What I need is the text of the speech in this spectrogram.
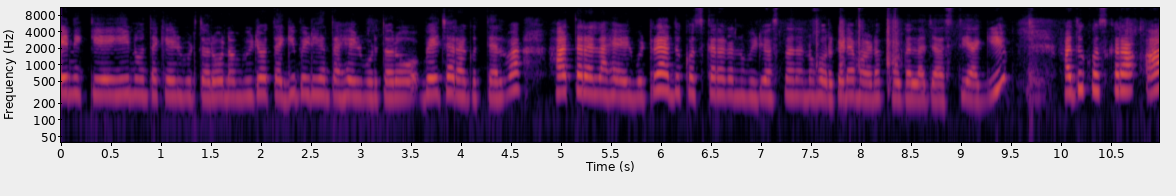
ಏನಕ್ಕೆ, ಏನು ಅಂತ ಕೇಳಿಬಿಡ್ತಾರೋ ನಮ್ಮ ವಿಡಿಯೋ ತೆಗಿಬೇಡಿ ಅಂತ ಹೇಳ್ಬಿಡ್ತಾರೋ, ಬೇಜಾರಾಗುತ್ತೆ ಅಲ್ವಾ? ಆ ಥರ ಎಲ್ಲ ಹೇಳಿಬಿಟ್ರೆ ಅದಕ್ಕೋಸ್ಕರ ನಾನು ವಿಡಿಯೋಸ್ನ ನಾನು ಹೊರಗಡೆ ಮಾಡೋಕ್ಕೆ ಹೋಗಲ್ಲ ಜಾಸ್ತಿಯಾಗಿ. ಅದಕ್ಕೋಸ್ಕರ ಆ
